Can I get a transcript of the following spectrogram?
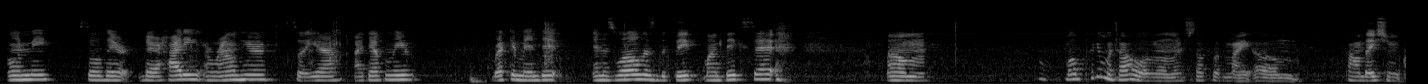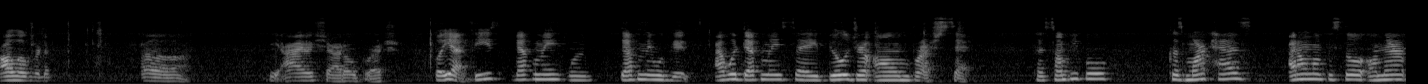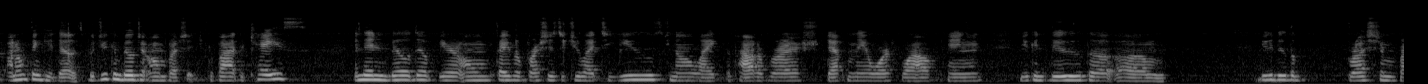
on me. So they're they're hiding around here. So yeah, I definitely recommend it. And as well as the big my big set. Um well pretty much all of them. There's stuff with my um foundation all over the uh the eyeshadow brush. But yeah, these definitely were definitely were good. I would definitely say build your own brush set. Because some people, because Mark has, I don't know if it's still on there. I don't think it does. But you can build your own brush set. You can buy the case and then build up your own favorite brushes that you like to use. You know, like the powder brush, definitely a worthwhile thing. You can do the, um, you can do the brush and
